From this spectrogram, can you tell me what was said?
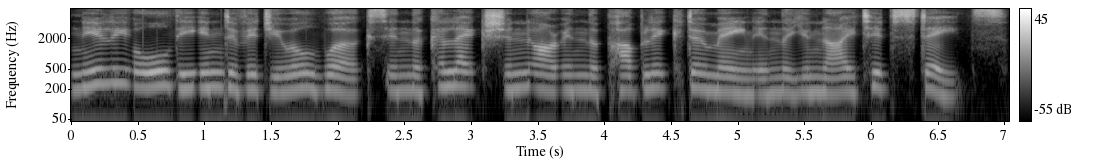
Nearly all the individual works in the collection are in the public domain in the United States.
